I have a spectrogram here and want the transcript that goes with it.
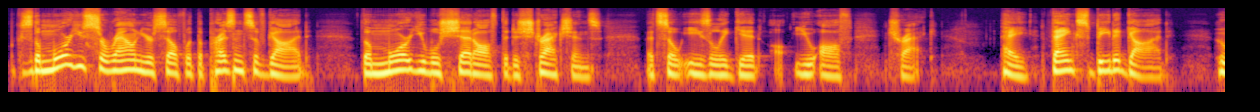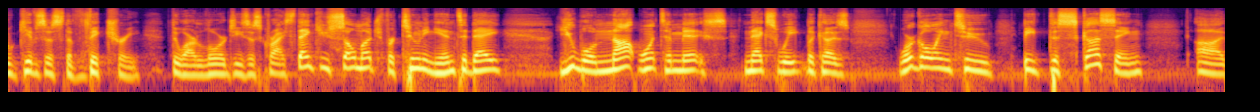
Because the more you surround yourself with the presence of God, the more you will shed off the distractions that so easily get you off track. Hey, thanks be to God who gives us the victory through our Lord Jesus Christ. Thank you so much for tuning in today. You will not want to miss next week because we're going to be discussing uh,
